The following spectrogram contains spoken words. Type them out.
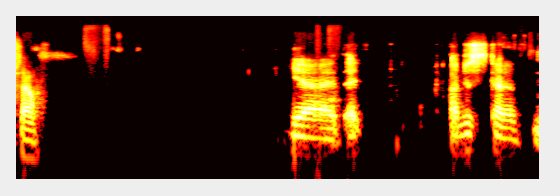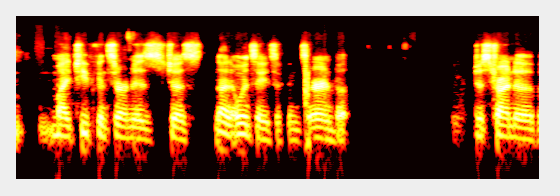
So, yeah, it, I'm just kind of my chief concern is just not I wouldn't say it's a concern, but just trying to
